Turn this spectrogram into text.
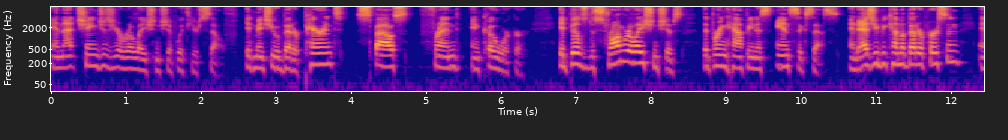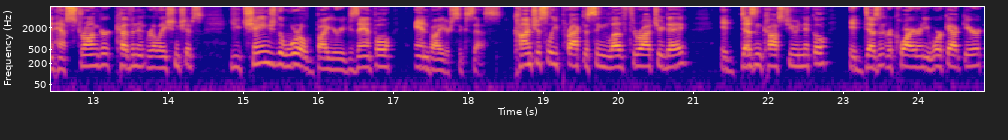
and that changes your relationship with yourself. It makes you a better parent, spouse, friend, and coworker. It builds the strong relationships that bring happiness and success. And as you become a better person and have stronger covenant relationships, you change the world by your example and by your success. Consciously practicing love throughout your day, it doesn't cost you a nickel it doesn't require any workout gear,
